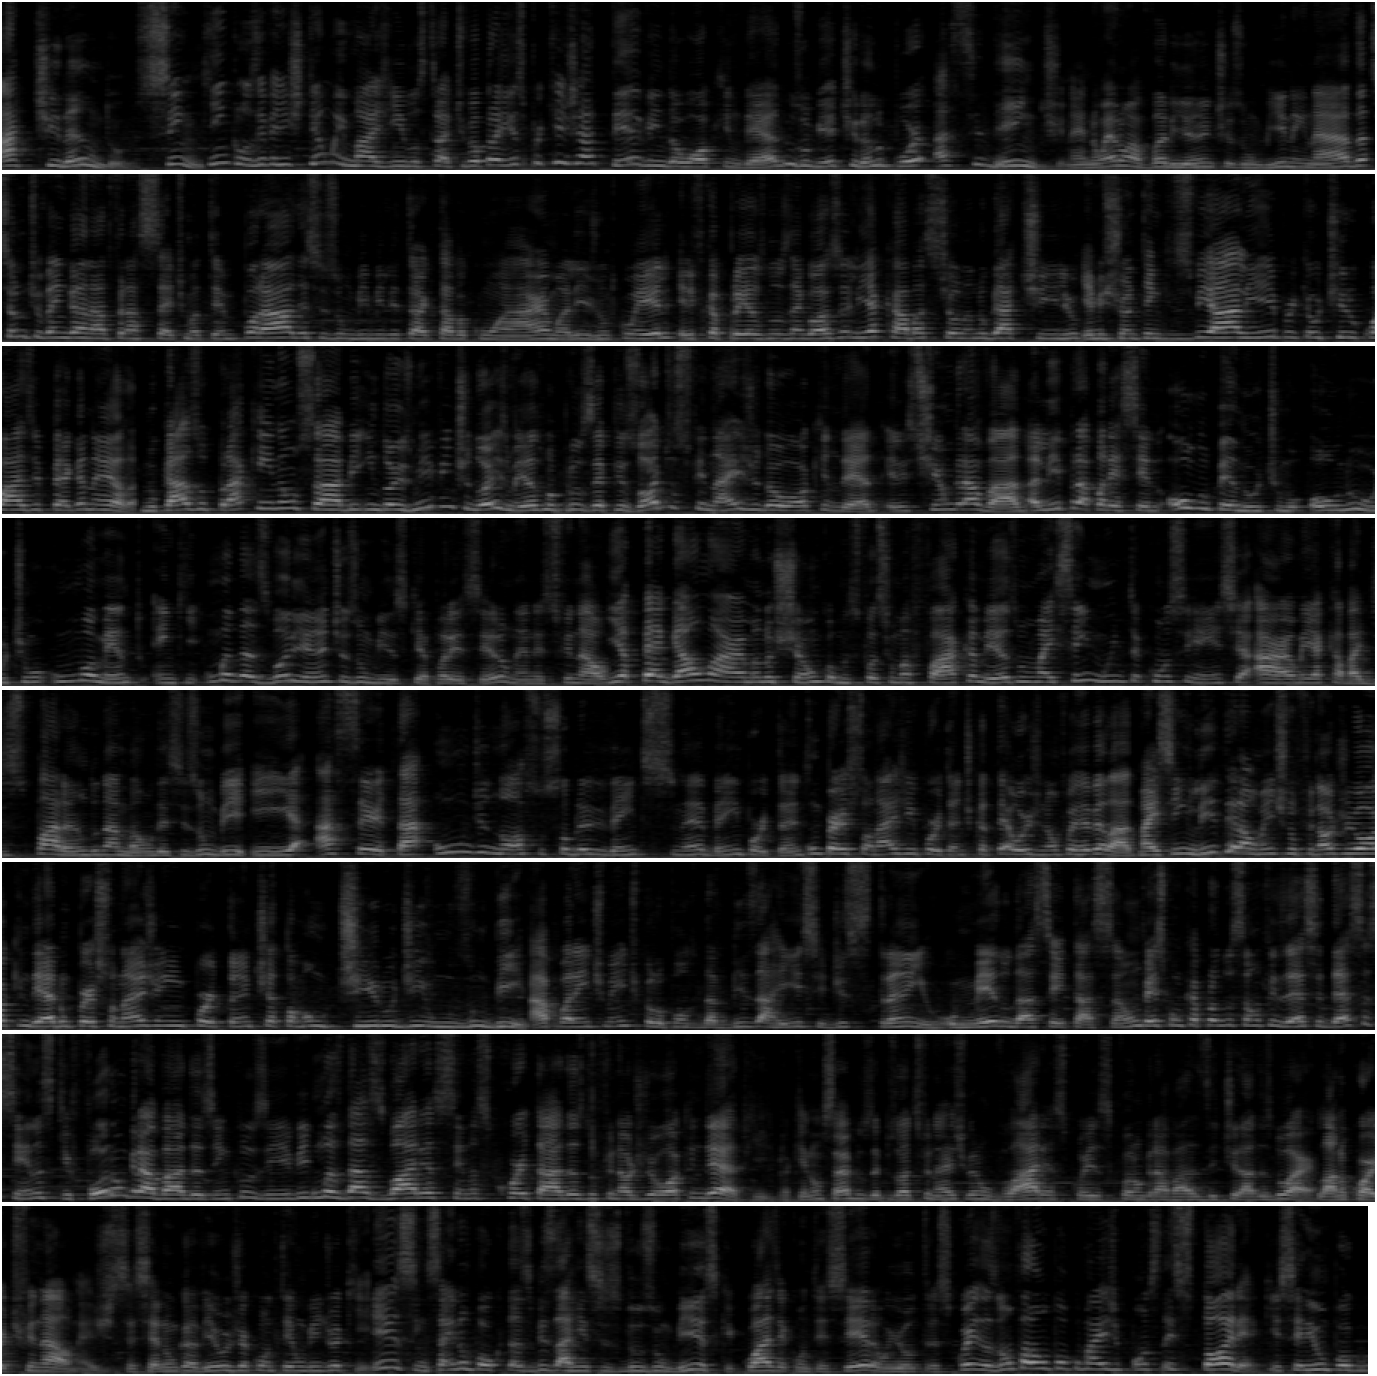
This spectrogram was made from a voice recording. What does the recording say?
atirando. Sim, que inclusive a gente tem uma imagem ilustrativa pra isso, porque já teve em The Walking Dead o zumbi atirando por acidente, né? Não era uma variante zumbi nem nada. Se eu não tiver enganado, foi na sétima temporada. Esse zumbi militar que tava com a arma ali junto com ele, ele fica preso nos negócios ali e acaba acionando o gatilho. E a Michonne tem que desviar ali porque o tiro quase pega nela. No caso, pra quem não sabe, em 2022 mesmo, pros episódios finais de The Walking Dead, eles tinham gravado ali pra aparecer ou no penúltimo ou no último um momento em que uma das variantes zumbis que apareceram, né, nesse final, ia pegar uma arma no chão como se fosse uma faca mesmo, mas sem muita consciência, a arma ia acabar disparando na mão desse zumbi e ia acertar um de nossos sobreviventes, né, bem importante, um personagem importante que até hoje não foi revelado, mas sim, literalmente no final de Walking Dead, um personagem importante ia tomar um tiro de um zumbi. Aparentemente, pelo ponto da bizarrice, de estranho, o medo da aceitação, fez com que a produção fizesse dessas cenas, que foram gravadas, inclusive, umas das várias cenas cortadas do final de The Walking Dead, que, pra quem não sabe, os episódios finais tiveram várias coisas que foram gravadas e tiradas do ar, lá no corte final, né? Se você nunca viu, eu já contei um vídeo aqui. E assim, saindo um pouco das bizarrices dos zumbis, que quase aconteceram e outras coisas, vamos falar um pouco mais de pontos da história, que seriam um pouco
